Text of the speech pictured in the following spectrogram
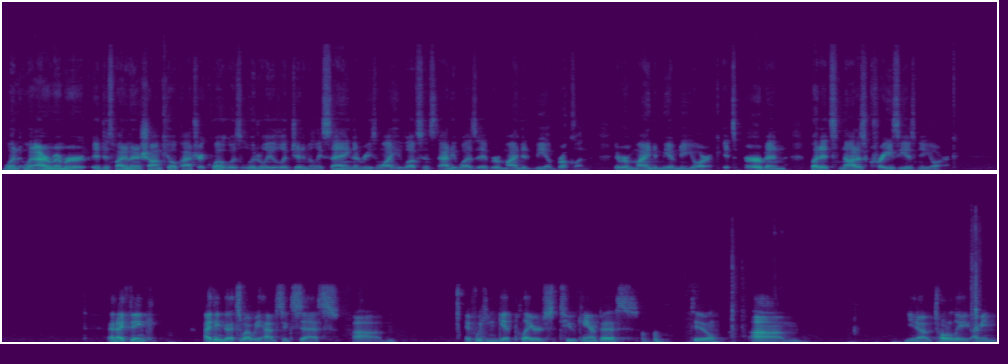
when when I remember it, this might have been a Sean Kilpatrick quote, was literally legitimately saying the reason why he loved Cincinnati was it reminded me of Brooklyn. It reminded me of New York. It's urban, but it's not as crazy as New York. And I think, I think that's why we have success. Um, if we can get players to campus, too. Um, you know, totally. I mean,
